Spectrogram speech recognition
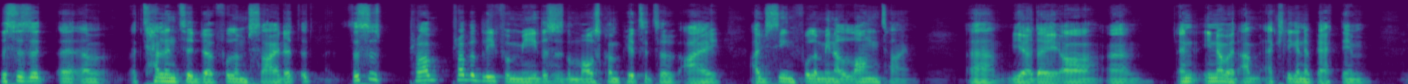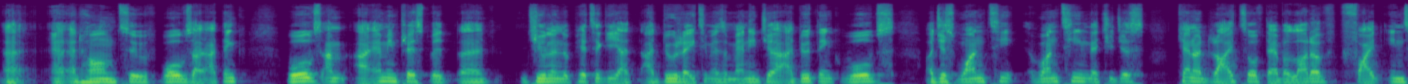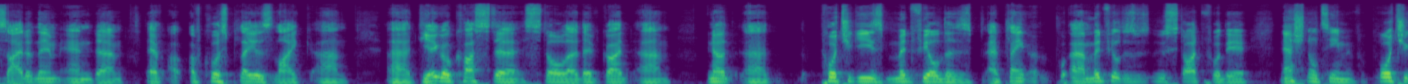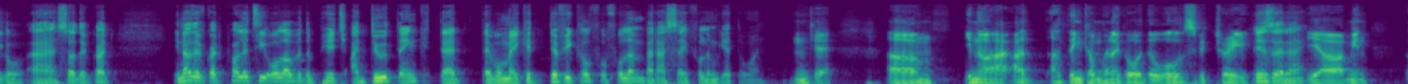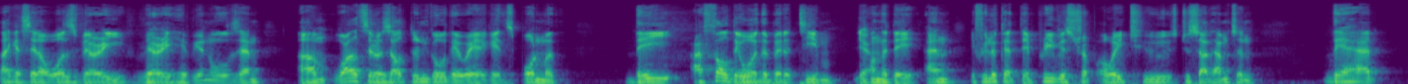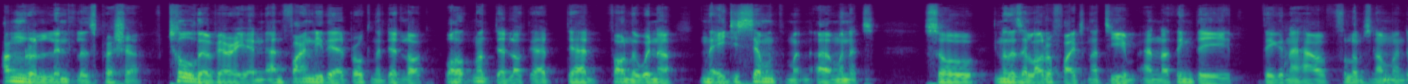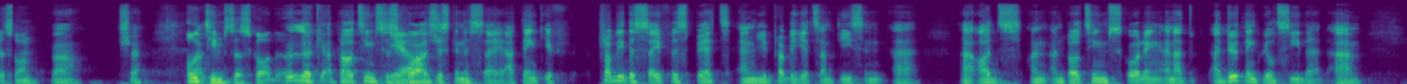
this is a, a, a- a talented uh, Fulham side. It, it, this is prob- probably for me, this is the most competitive I, I've seen Fulham in a long time. Um, yeah, they are. Um, and you know what? I'm actually going to back them uh, at, at home to Wolves. I, I think Wolves. I'm I am impressed with uh, Julen Lopetegui. I, I do rate him as a manager. I do think Wolves are just one team, one team that you just cannot write off. They have a lot of fight inside of them, and um, they have, of course, players like um, uh, Diego Costa. Still, uh, they've got um, you know. Uh, Portuguese midfielders uh, playing uh, midfielders who start for their national team for Portugal. Uh, so they've got, you know, they've got quality all over the pitch. I do think that they will make it difficult for Fulham, but I say Fulham get the win. okay. Um, you know, I, I, I think I'm going to go with the Wolves victory. Is it? Eh? Yeah, I mean, like I said, I was very, very heavy on Wolves. And um, whilst the result didn't go their way against Bournemouth, they, I felt they were the better team Yeah. on the day. And if you look at their previous trip away to, to Southampton, they had unrelentless pressure till the very end. And finally, they had broken the deadlock. Well, not deadlock. They had, they had found the winner in the 87th min- uh, minute. So, you know, there's a lot of fight in that team. And I think they, they're going to have Fulham's number in this one. Wow. Sure. Both teams to score though. Look, both teams to Yeah. score, I was just going to say, I think if probably the safest bet, and you'd probably get some decent uh, uh, odds on, on both teams scoring, and I, I do think we'll see that. Um,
